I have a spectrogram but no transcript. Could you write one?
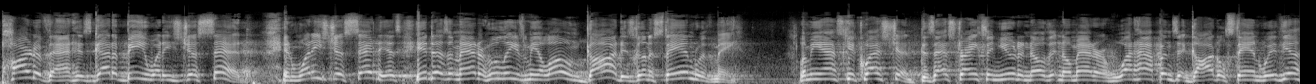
part of that has got to be what he's just said. And what he's just said is, it doesn't matter who leaves me alone, God is going to stand with me. Let me ask you a question. Does that strengthen you to know that no matter what happens, that God will stand with you?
